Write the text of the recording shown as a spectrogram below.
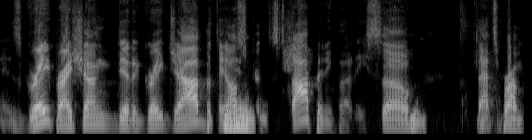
is great. Bryce Young did a great job, but they also mm-hmm. couldn't stop anybody. So that's a problem.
